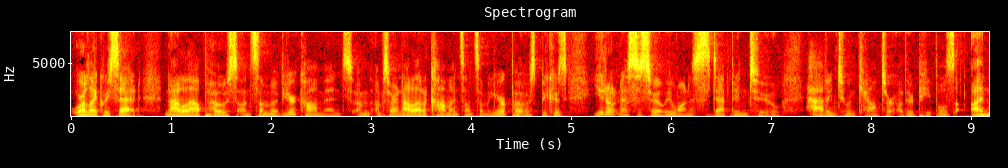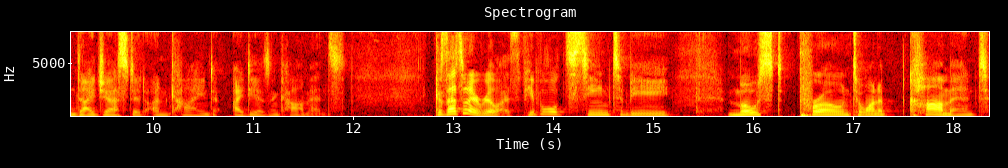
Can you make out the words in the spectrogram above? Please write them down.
Or like we said, not allow posts on some of your comments. I'm, I'm sorry, not allow comments on some of your posts because you don't necessarily want to step into having to encounter other people's undigested, unkind ideas and comments. Because that's what I realized. People seem to be most prone to want to comment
